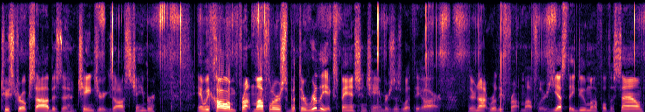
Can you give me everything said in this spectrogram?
two-stroke Saab is to change your exhaust chamber. And we call them front mufflers, but they're really expansion chambers is what they are. They're not really front mufflers. Yes, they do muffle the sound,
